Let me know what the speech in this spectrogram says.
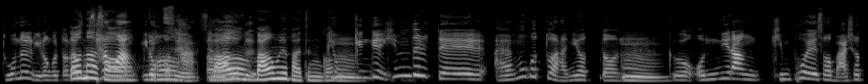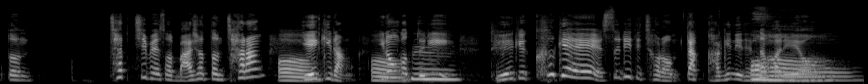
돈을 이런 걸 떠나서, 떠나서 상황 이런 어, 거다 어. 마음 마음을 받은 거. 그게 음. 웃긴 게 힘들 때 아무것도 아니었던 음. 그 언니랑 김포에서 마셨던 찻집에서 마셨던 차랑 어. 얘기랑 어. 이런 것들이 음. 되게 크게 3D처럼 딱 각인이 된단 어. 말이에요. 어.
